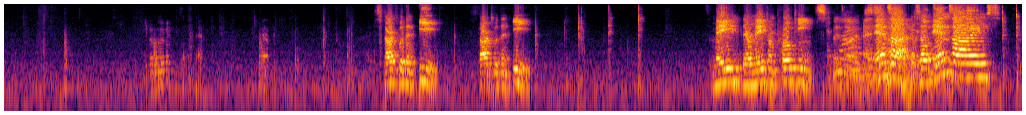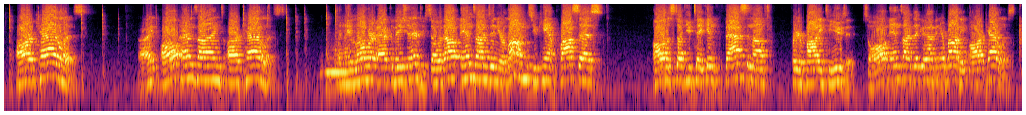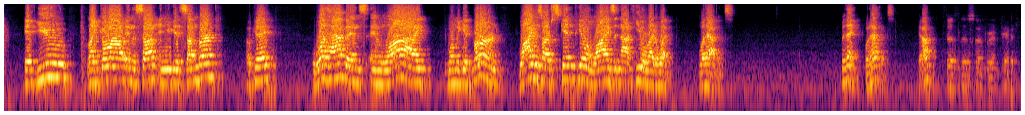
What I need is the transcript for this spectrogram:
hemoglobin? Something like that. Yeah. Starts with an E. Starts with an E. It's made, they're made from proteins. Enzymes. Enzymes. So enzymes are catalysts. All right, all enzymes are catalysts. And they lower activation energy. So without enzymes in your lungs, you can't process all the stuff you take in fast enough for your body to use it. So all enzymes that you have in your body are catalysts. If you like go out in the sun and you get sunburned, okay? What happens and why when we get burned, why does our skin peel and why does it not heal right away? What happens? What do you think? What happens? Yeah? Does the sunburn damage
